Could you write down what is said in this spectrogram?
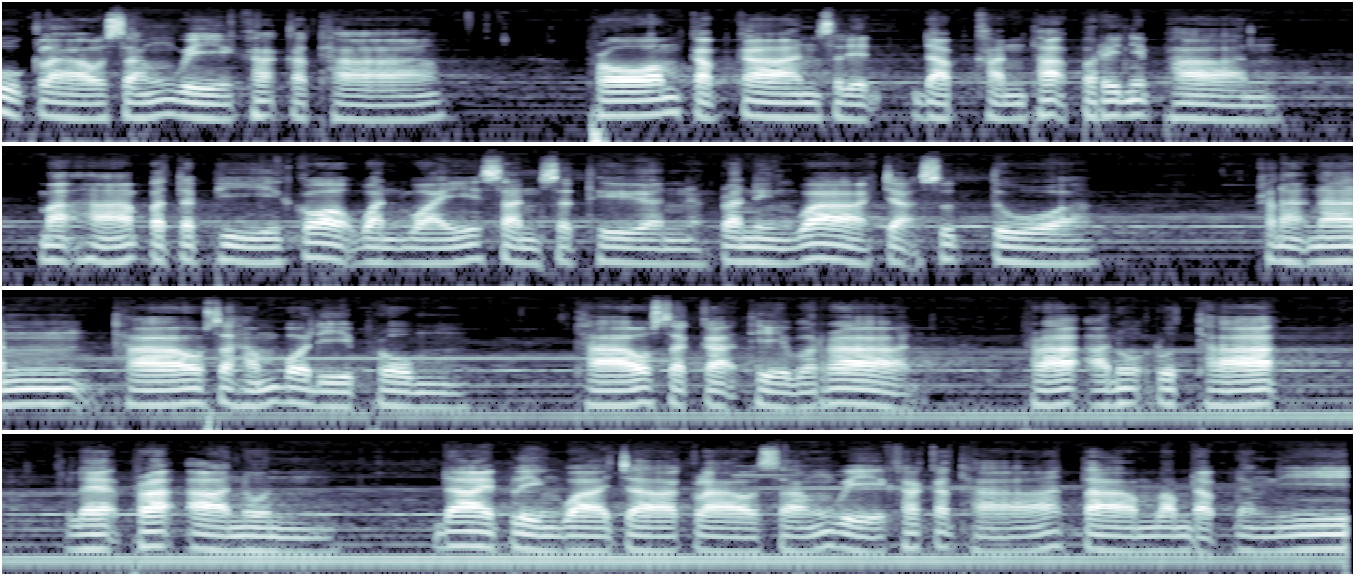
ผู้กล่าวสังเวคกถา พร้อมกับการเสด็จดับขันธปรินิพาน มหาปัตภีก็วันไหวสั่นสะเทือน ประหนึ่งว่าจะสุดตัว ขณะนั้นเท้าสหัมบดีพรม เท้าสกะเทวราช พระอนุรุทธะ และพระอานนท์ได้เปล่งวาจากล่าวสังเวคกถาตามลำดับดังนี้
